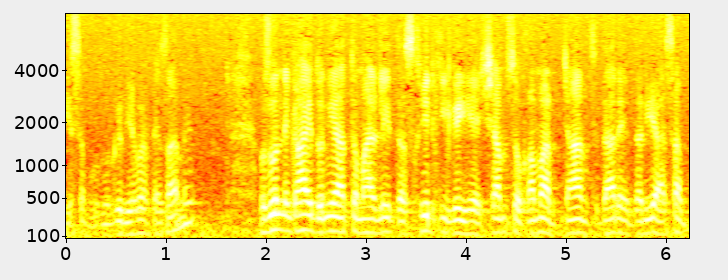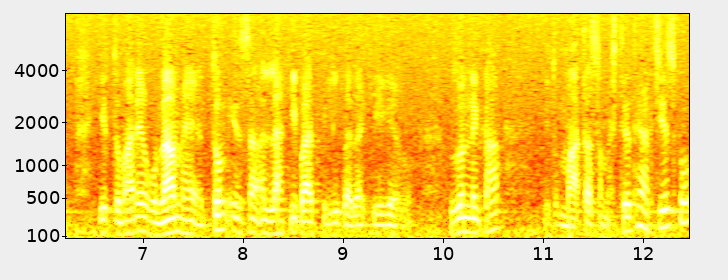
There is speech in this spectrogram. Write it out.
یہ سب حضور کے دیا ہوا فیضان ہے۔ حضور نے کہا، یہ دنیا تمہارے لیے تسخیر کی گئی ہے، شمس و قمر، چاند، ستارے، دریا، سب، یہ تمہارے غلام ہیں، تم انسان اللہ کی بات کے لیے پیدا کیے گئے ہو۔ حضور نے کہا، یہ تم ماتا سمجھتے تھے ہر چیز کو۔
